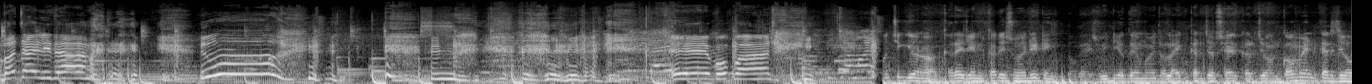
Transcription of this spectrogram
બચાવી લીધા ઉહ. એ પોપટ પહોંચી ગયો ને, ઘરે જઈને કરીશું એડિટિંગ તો ગાઈસ વીડિયો ગમ્યો હોય તો લાઈક કરજો શેર કરજો અને કોમેન્ટ કરજો.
